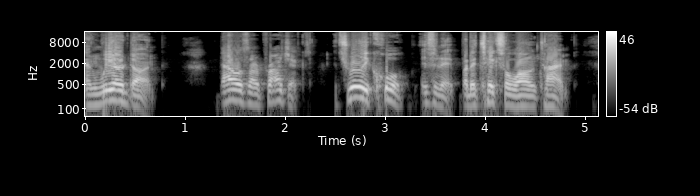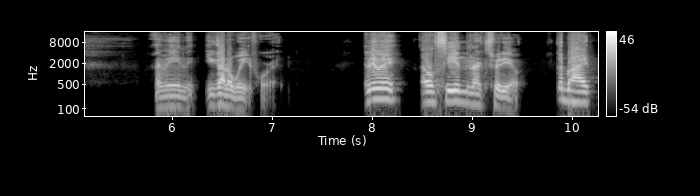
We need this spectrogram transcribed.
And we are done. That was our project. It's really cool, isn't it? But it takes a long time. I mean, you gotta wait for it. Anyway, I will see you in the next video. Goodbye.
